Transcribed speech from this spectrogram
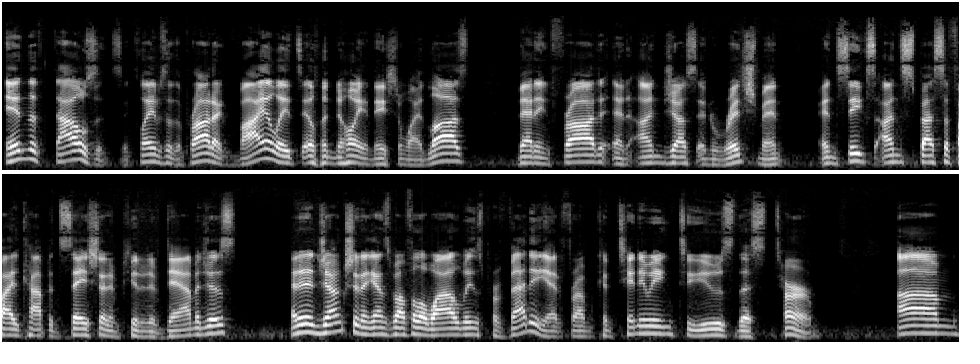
in the thousands. It claims that the product violates Illinois and nationwide laws, banning fraud and unjust enrichment, and seeks unspecified compensation and punitive damages and an injunction against Buffalo Wild Wings preventing it from continuing to use this term. Um,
